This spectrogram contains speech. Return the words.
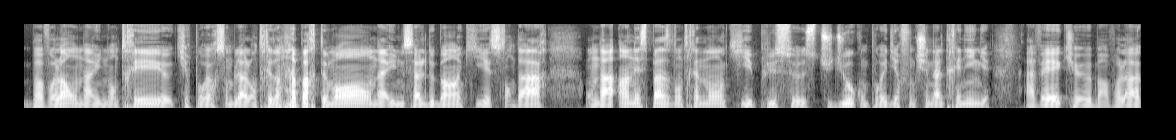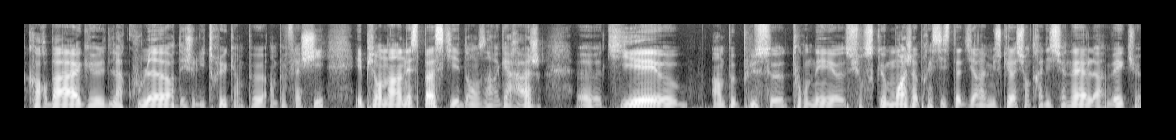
bah voilà, on a une entrée euh, qui pourrait ressembler à l'entrée d'un appartement. On a une salle de bain qui est standard. On a un espace d'entraînement qui est plus euh, studio, qu'on pourrait dire functional training, avec ben voilà, core de la couleur, des jolis trucs un peu, un peu flashy. Et puis on a un espace qui est dans un garage, qui est un peu plus euh, tourné euh, sur ce que moi j'apprécie, c'est-à-dire la musculation traditionnelle. Avec, euh,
